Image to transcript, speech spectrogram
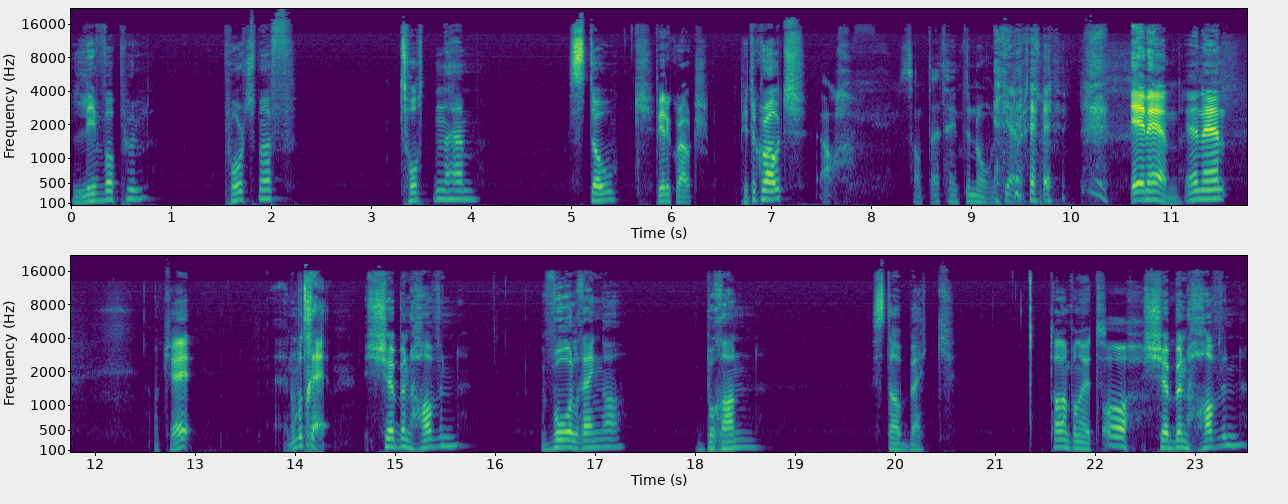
Liverpool. Portsmouth. Tottenham. Stoke. Peter Crouch. Peter Crouch. Ja, Sant, jeg tenkte Norge. vet du. 1-1. 1-1. Ok. Nummer tre. København, Vålrenga, Brann, Stabæk. Ta den på nytt. Åh, København,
